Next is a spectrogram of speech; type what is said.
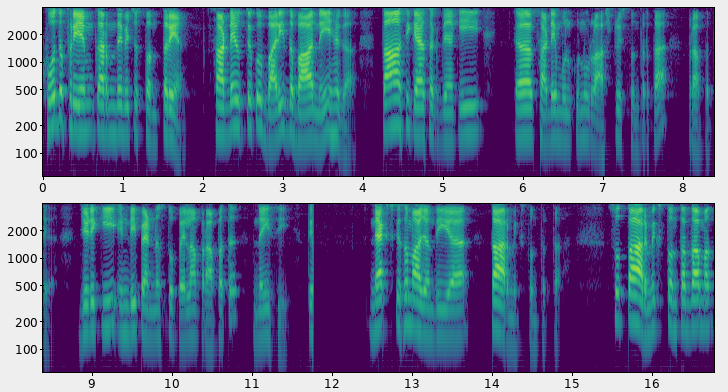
ਖੁਦ ਫਰੇਮ ਕਰਨ ਦੇ ਵਿੱਚ ਸੁਤੰਤਰ ਆ, ਸਾਡੇ ਉੱਤੇ ਕੋਈ ਬਾਹਰੀ ਦਬਾਅ ਨਹੀਂ ਹੈਗਾ, ਤਾਂ ਅਸੀਂ ਕਹਿ ਸਕਦੇ ਹਾਂ ਕਿ ਸਾਡੇ ਮੁਲਕ ਨੂੰ ਰਾਸ਼ਟਰੀ ਸੁਤੰਤਰਤਾ ਪ੍ਰਾਪਤ ਹੈ, ਜਿਹੜੀ ਕਿ ਇੰਡੀਪੈਂਡੈਂਸ ਤੋਂ ਪਹਿਲਾਂ ਪ੍ਰਾਪਤ ਨਹੀਂ ਸੀ। ਤੇ ਨੈਕਸਟ ਕਿਸਮ ਆ ਜਾਂਦੀ ਹੈ ਧਾਰਮਿਕ ਸੁਤੰਤਰਤਾ। ਸੋ ਧਾਰਮਿਕ ਸੁਤੰਤਰਤਾ ਦਾ ਮ-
